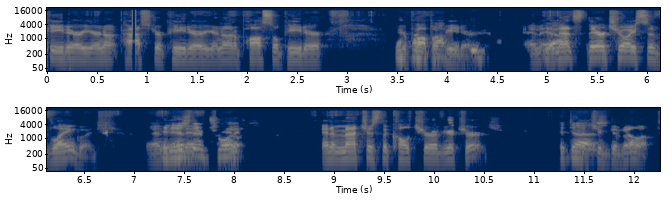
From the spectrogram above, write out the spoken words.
Peter. You're not Pastor Peter. You're not Apostle Peter. You're Papa, Papa Peter and, yeah. and that's their choice of language. And, it is their choice, and it, and it, matches the culture of your church. It does. That you've developed.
